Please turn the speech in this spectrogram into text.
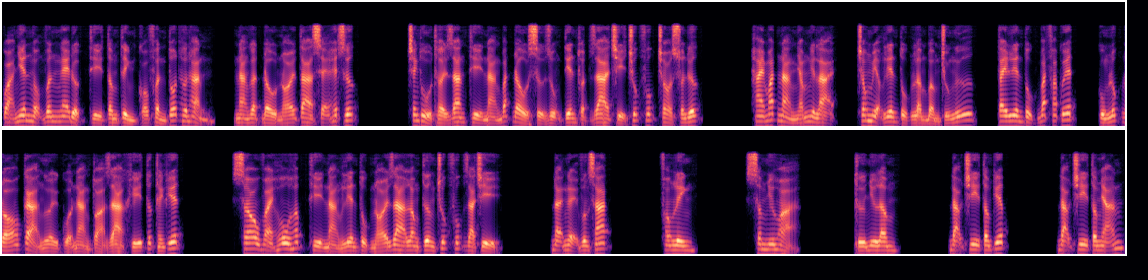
Quả nhiên mậu vân nghe được thì tâm tình có phần tốt hơn hẳn, nàng gật đầu nói ta sẽ hết sức. Tranh thủ thời gian thì nàng bắt đầu sử dụng tiên thuật ra chỉ chúc phúc cho xuân đức. Hai mắt nàng nhắm nhìn lại, trong miệng liên tục lầm bầm chú ngữ, tay liên tục bắt pháp quyết, cùng lúc đó cả người của nàng tỏa ra khí tức thanh khiết. Sau vài hô hấp thì nàng liên tục nói ra long tương chúc phúc gia trì. Đại nghệ vương sát. Phong linh. Sâm như hỏa thứ như lâm. Đạo chi tâm kiếp. Đạo chi tâm nhãn.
